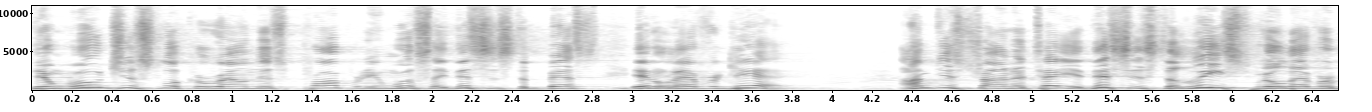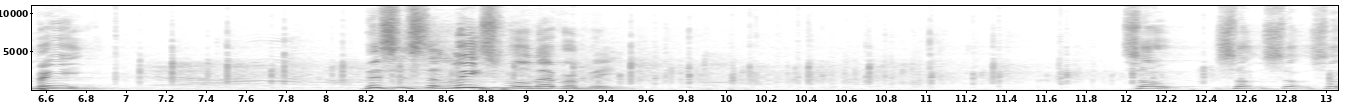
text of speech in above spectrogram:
then we'll just look around this property and we'll say, This is the best it'll ever get. I'm just trying to tell you, this is the least we'll ever be. This is the least we'll ever be. So, so, so, so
